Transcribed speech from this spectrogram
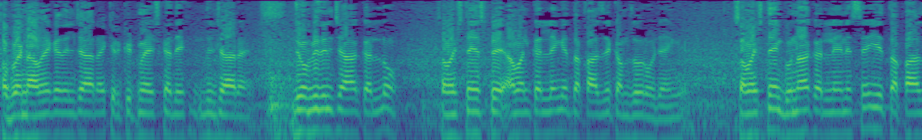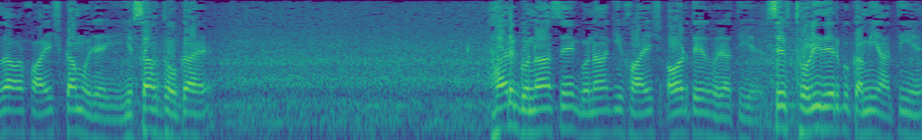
خبر نامے کا دل چاہ رہا ہے، کرکٹ میچ کا دل چاہ رہا ہے۔ جو بھی دل چاہ کر لو۔ سمجھتے ہیں اس پہ عمل کر لیں گے، تقاضے کمزور ہو جائیں گے۔ سمجھتے ہیں گناہ کر لینے سے یہ تقاضا اور خواہش کم ہو جائے گی۔ یہ سخت دھوکا ہے۔ ہر گناہ سے گناہ کی خواہش اور تیز ہو جاتی ہے۔ صرف تھوڑی دیر کو کمی آتی ہے،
